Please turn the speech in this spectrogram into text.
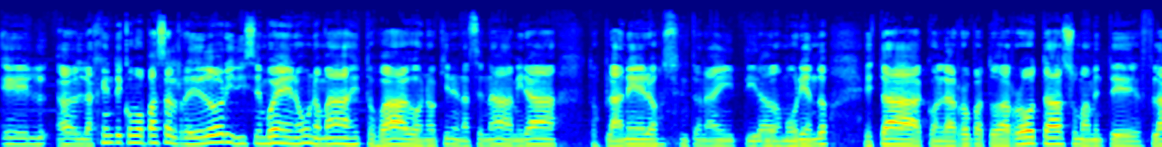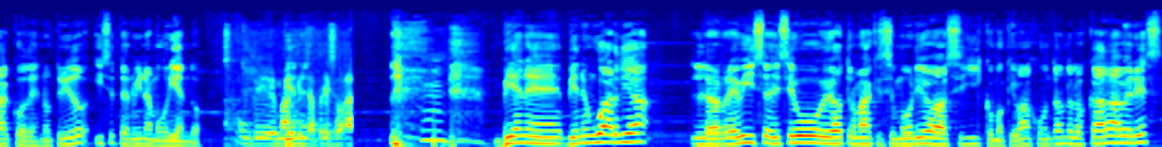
el- a la gente cómo pasa alrededor y dicen, bueno, uno más, estos vagos no quieren hacer nada, mirá, estos planeros están ahí tirados muriendo. Está con la ropa toda rota, sumamente flaco, desnutrido y se termina muriendo. Un pibe más Viene- que está preso. Ah, Viene, viene un guardia, lo revisa dice, uy, otro más que se murió, así como que van juntando los cadáveres.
